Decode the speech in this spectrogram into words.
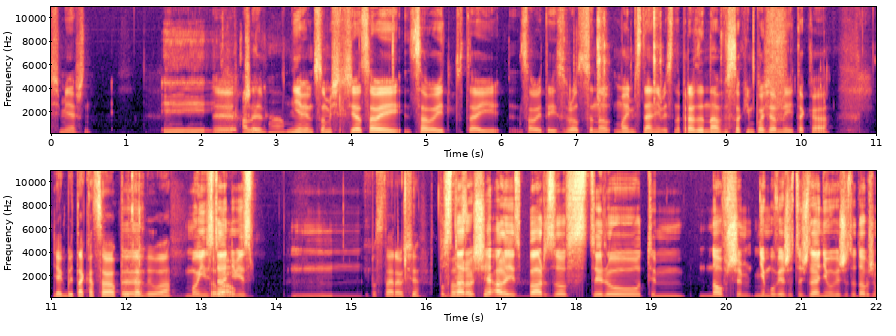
Śmieszne. Yy, ale nie wiem, co myślicie o całej, całej tutaj, całej tej zwrotce? No, moim zdaniem jest naprawdę na wysokim poziomie i taka, jakby taka cała płyta Y, była, Moim zdaniem wow. jest. Mm, postarał się. postarał Wąsek. się, ale jest bardzo w stylu tym nowszym. Nie mówię, że to źle, nie mówię, że to dobrze.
